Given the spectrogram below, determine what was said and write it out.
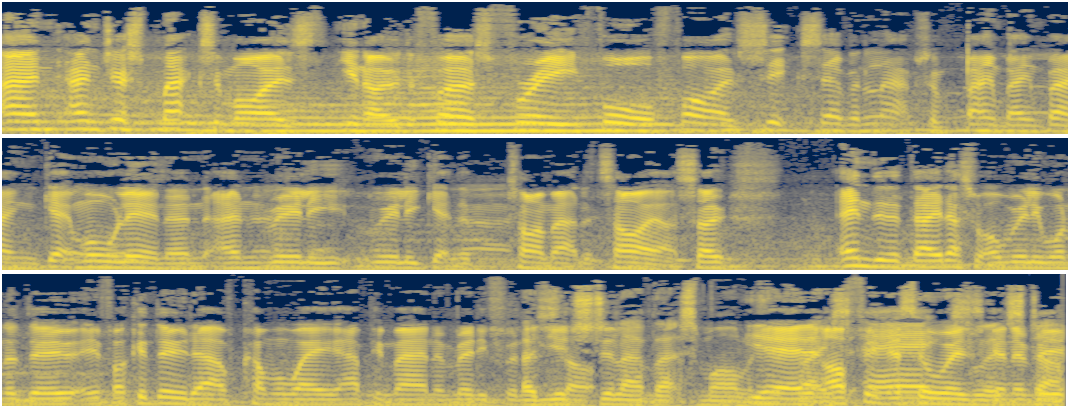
and, and just maximise, you know, the first three, four, five, six, seven laps and bang, bang, bang, get them all in and, and really, really get the time out of the tyre. So, end of the day, that's what I really want to do. If I could do that, I've come away happy man and ready for the And you'd still have that smile on Yeah, your face. I think that's always Excellent gonna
